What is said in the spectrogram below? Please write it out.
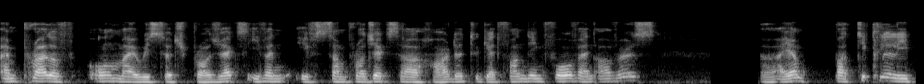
I'm proud of all my research projects, even if some projects are harder to get funding for than others. Uh, I am particularly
